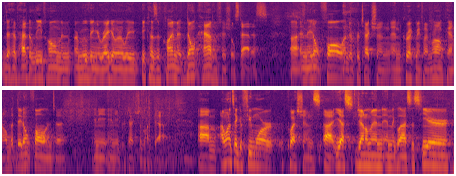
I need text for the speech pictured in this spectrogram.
that have had to leave home and are moving irregularly because of climate don't have official status. Uh, and they don't fall under protection, and correct me if I'm wrong, panel, but they don't fall into any, any protection like that. Um, I want to take a few more questions. Uh, yes, gentlemen in the glasses here,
